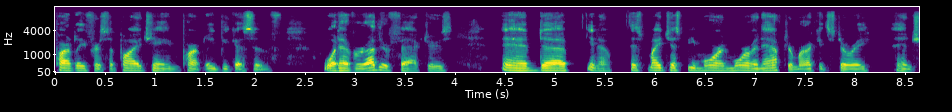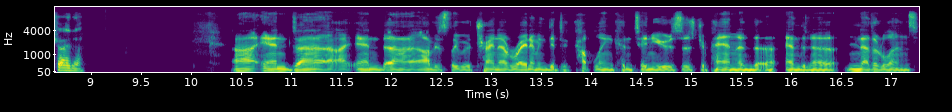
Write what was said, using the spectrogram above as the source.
partly for supply chain, partly because of whatever other factors. And, uh, you know, this might just be more and more of an aftermarket story in China. Uh, and uh, and uh, obviously with China, right? I mean, the decoupling continues as Japan and the and the Netherlands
